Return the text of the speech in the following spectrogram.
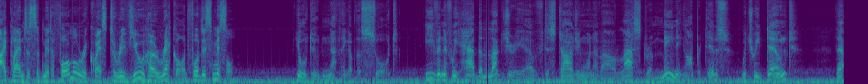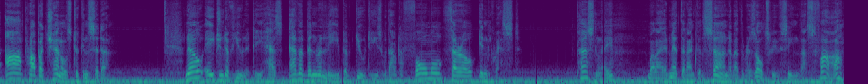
I plan to submit a formal request to review her record for dismissal. You'll do nothing of the sort. Even if we had the luxury of discharging one of our last remaining operatives, which we don't, there are proper channels to consider. No agent of Unity has ever been relieved of duties without a formal, thorough inquest. Personally, while I admit that I'm concerned about the results we've seen thus far,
